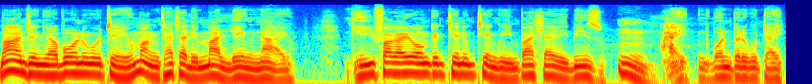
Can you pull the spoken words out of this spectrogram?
Manje ngiyabona ukuthi uma ngithatha le mali lenginayo ngiyifaka yonke kutheni ukuthenga impahla yebizo. Mm. Hayi ngibona impela ukuthi hayi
